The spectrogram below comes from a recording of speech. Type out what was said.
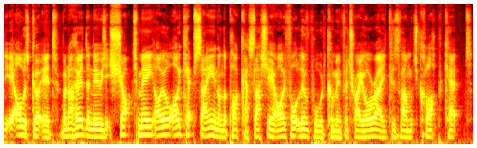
I was gutted when I heard the news. It shocked me. I, I kept saying on the podcast last year I thought Liverpool would come in for Traore because of how much Klopp kept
